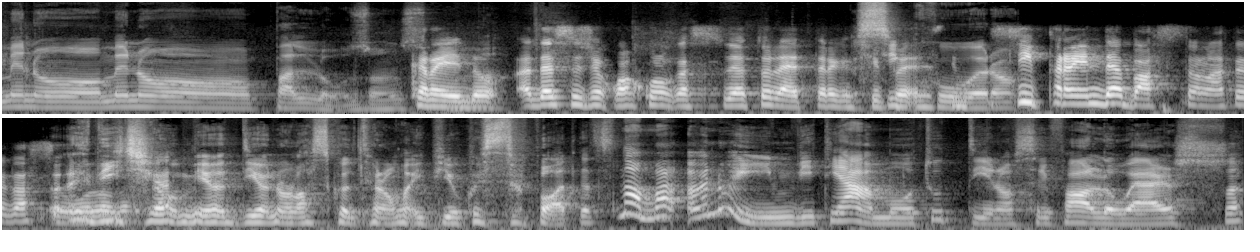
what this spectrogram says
meno, meno palloso. insomma. Credo. Adesso c'è qualcuno che ha studiato lettere che si, pre- si prende a bastonate da solo. E Dice, perché- oh mio Dio, non lo ascolterò mai più questo podcast. No, ma noi invitiamo tutti i nostri followers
